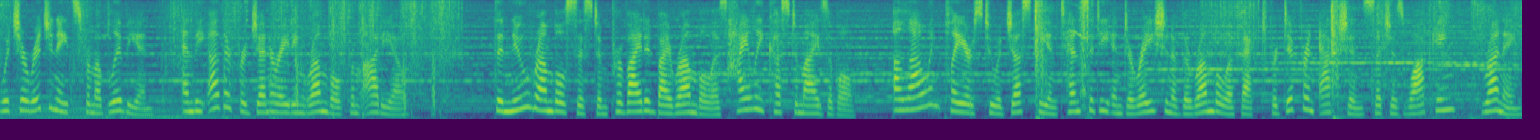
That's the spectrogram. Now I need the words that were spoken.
which originates from Oblivion, and the other for generating rumble from audio. The new rumble system provided by Rumble is highly customizable, allowing players to adjust the intensity and duration of the rumble effect for different actions such as walking, running,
